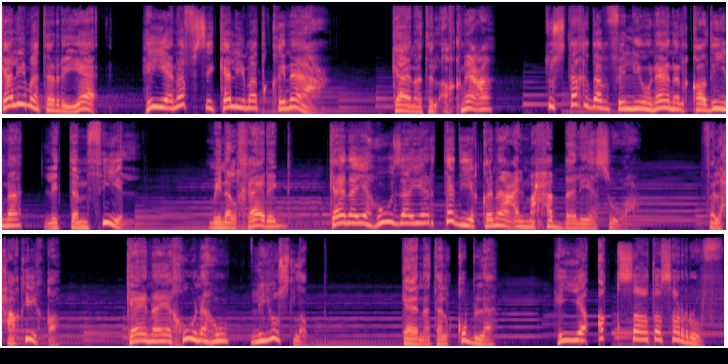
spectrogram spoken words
كلمة الرياء هي نفس كلمة قناع. كانت الأقنعة تستخدم في اليونان القديمة للتمثيل. من الخارج كان يهوذا يرتدي قناع المحبة ليسوع. في الحقيقة كان يخونه ليصلب. كانت القبلة هي أقصى تصرف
